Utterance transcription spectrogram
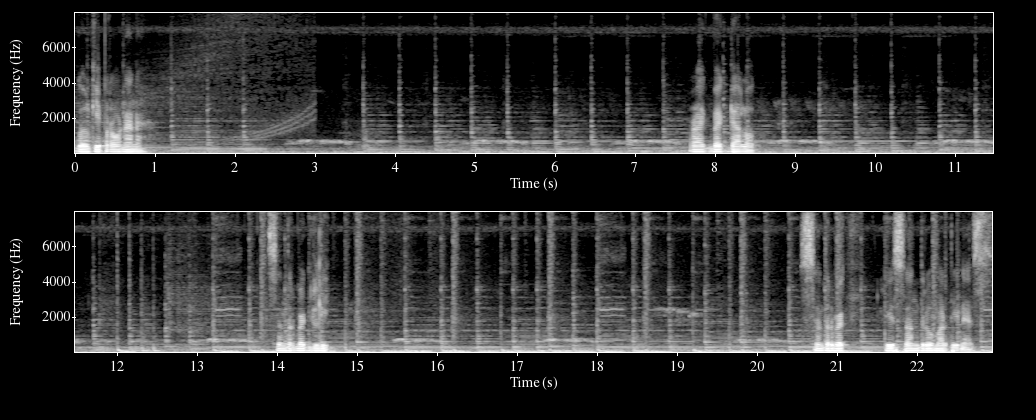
Goalkeeper Onana. Right back Dalot. Center back Delik center back Lisandro Martinez.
